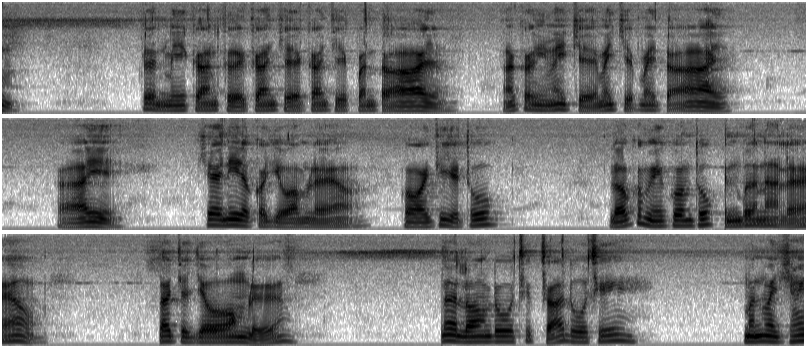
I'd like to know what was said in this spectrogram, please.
ม เช่นมีการเกิดการเจ็บการเจ็บปันตายแล้วก็มีไม่เจ็บไม่เจ็บไม่ตายไปแค่นี้เราก็ยอมแล้วก่อนที่จะทุกข์เราก็มีความทุกข์เป็นเบื้องหน้าแล้ว เราจะยอมหรือถ้าลองดูศึกษาดูสิมันไม่ใช่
